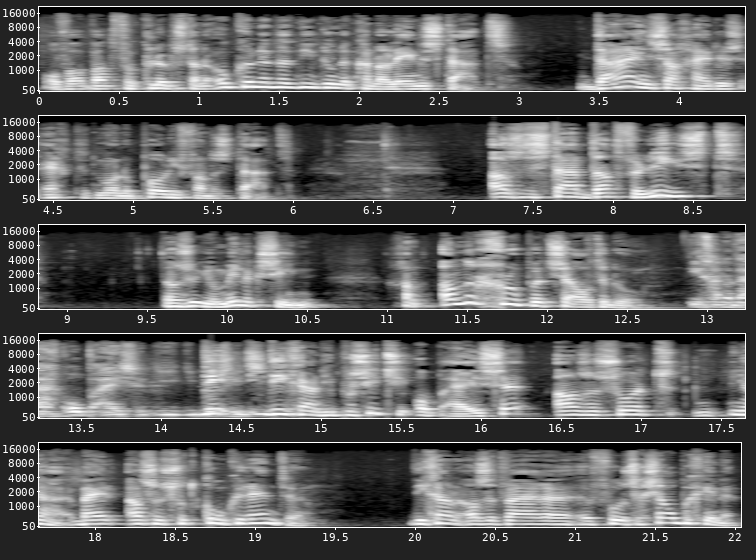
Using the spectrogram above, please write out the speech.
Of wat voor clubs dan ook kunnen dat niet doen, dat kan alleen de staat. Daarin zag hij dus echt het monopolie van de staat. Als de staat dat verliest, dan zul je onmiddellijk zien, gaan andere groepen hetzelfde doen. Die gaan het eigenlijk opeisen, die, die positie. Die, die gaan die positie opeisen als een soort, ja, bij, als een soort concurrenten. Die gaan als het ware voor zichzelf beginnen.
